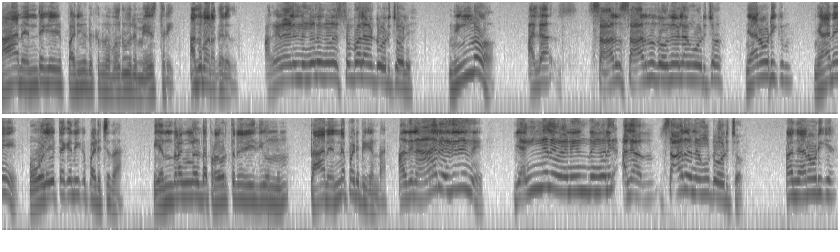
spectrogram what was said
താൻ എന്റെ കീഴിൽ പണിയെടുക്കുന്ന വെറും ഒരു മേസ്ത്രി. അത് മറക്കരുത്. അങ്ങനെയാണെങ്കിൽ നിങ്ങൾ നിങ്ങൾ ഇഷ്ടം പോലെ ഓടിച്ചോളി. നിങ്ങളോ? അല്ല സാറ് സാറിന് തോന്നിയല്ല ഓടിച്ചോ? ഞാൻ ഓടിക്കും. ഞാനേ പോളിടെക്നിക് പഠിച്ചതാ. യന്ത്രങ്ങളുടെ പ്രവർത്തന രീതിയൊന്നും താൻ എന്നെ പഠിപ്പിക്കണ്ട. അതിനാരെതിരെന്ന് എങ്ങനെ വേണമെങ്കിൽ നിങ്ങൾ അല്ല സാറ് തന്നെ അങ്ങോട്ട് ഓടിച്ചോ? ആ ഞാൻ ഓടിക്കാം.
